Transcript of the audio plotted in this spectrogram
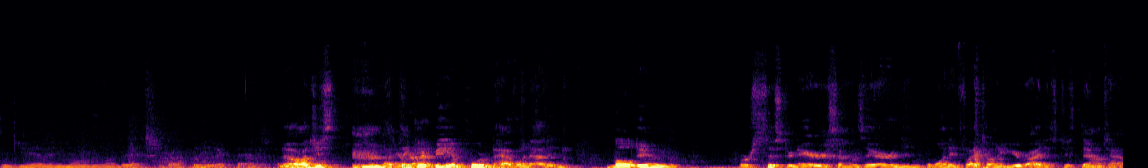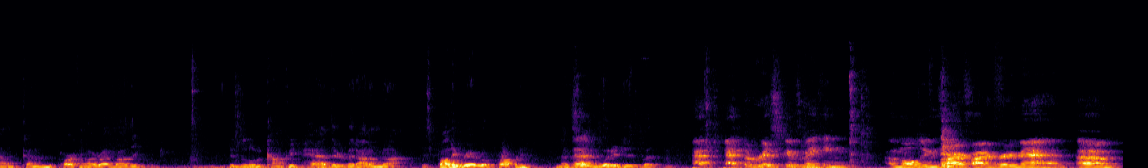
Did you have any more you wanted to ask about the helipad? No, I just, I think it'd be important to have one out in Muldoon or Cistern area, somewhere's there, and then the one in Flatonia, you're right, it's just downtown, kind of in the parking lot, right by the, there's a little concrete pad there, but I don't know, it's probably railroad property, I'm not saying what it is, but. at, at the risk of making a Muldoon firefighter very mad, um,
